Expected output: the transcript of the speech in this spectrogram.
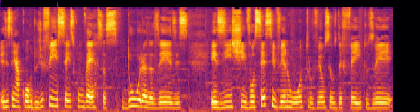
Existem acordos difíceis, conversas duras às vezes. Existe você se ver no outro, ver os seus defeitos, ver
